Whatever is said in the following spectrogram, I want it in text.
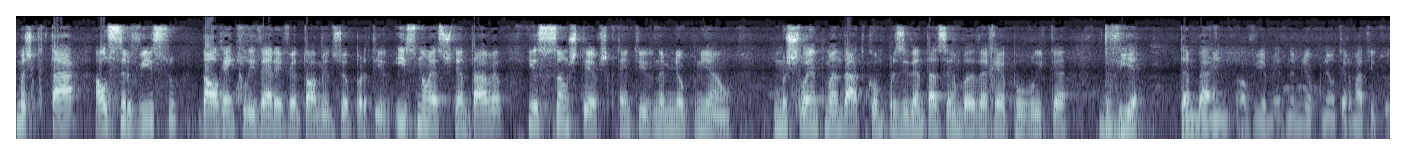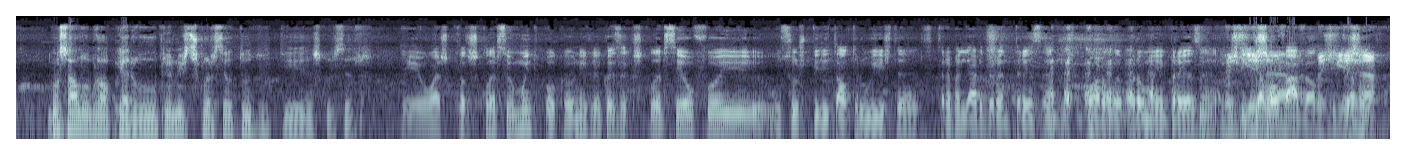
mas que está ao serviço de alguém que lidera eventualmente o seu partido. Isso não é sustentável e a Sessão Esteves, que tem tido, na minha opinião, um excelente mandato como Presidente da Assembleia da República, devia também, obviamente, na minha opinião, ter uma atitude. Gonçalo Bralqueiro, o Primeiro-Ministro esclareceu tudo, devia esclarecer. Eu acho que ele esclareceu muito pouco. A única coisa que esclareceu foi o seu espírito altruísta de trabalhar durante três anos de borla para uma empresa mas e viajava, que é louvável. Mas viajava.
